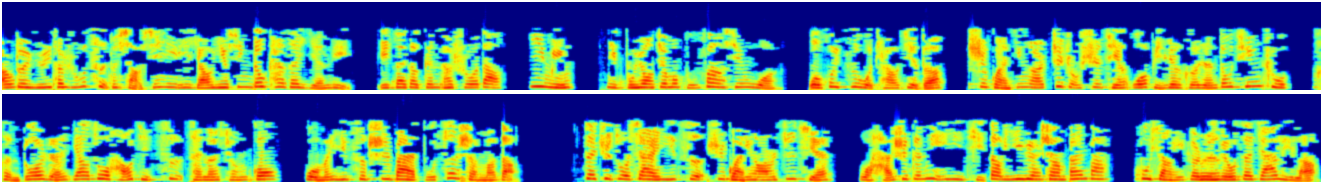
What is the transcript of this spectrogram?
而对于他如此的小心翼翼，姚一心都看在眼里，一再的跟他说道：“一鸣，你不用这么不放心我，我会自我调节的。试管婴儿这种事情，我比任何人都清楚，很多人要做好几次才能成功，我们一次失败不算什么的。”在去做下一次试管婴儿之前，我还是跟你一起到医院上班吧。不想一个人留在家里了，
